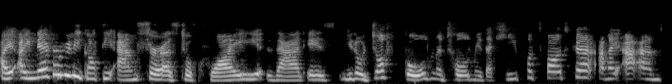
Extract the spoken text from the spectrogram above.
I, I never really got the answer as to why that is. You know, Duff Goldman told me that he puts vodka, and I and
